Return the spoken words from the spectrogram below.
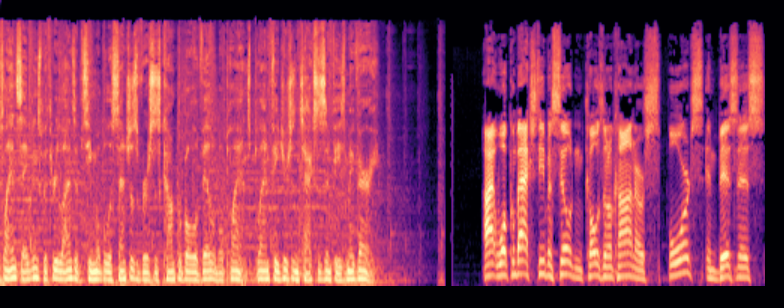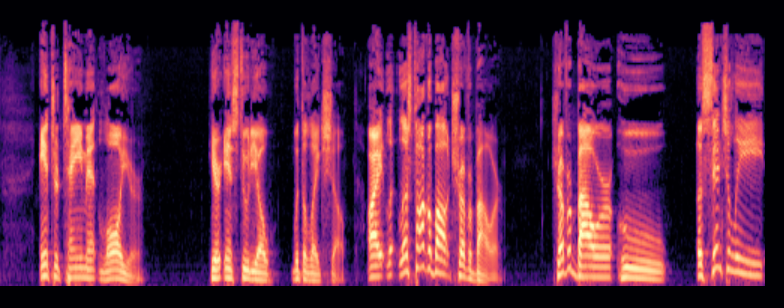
Plan savings with three lines of T Mobile Essentials versus comparable available plans. Plan features and taxes and fees may vary. All right, welcome back. Stephen Silton, Cozen O'Connor, sports and business entertainment lawyer here in studio with the Lake Show. All right, let- let's talk about Trevor Bauer. Trevor Bauer, who essentially,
